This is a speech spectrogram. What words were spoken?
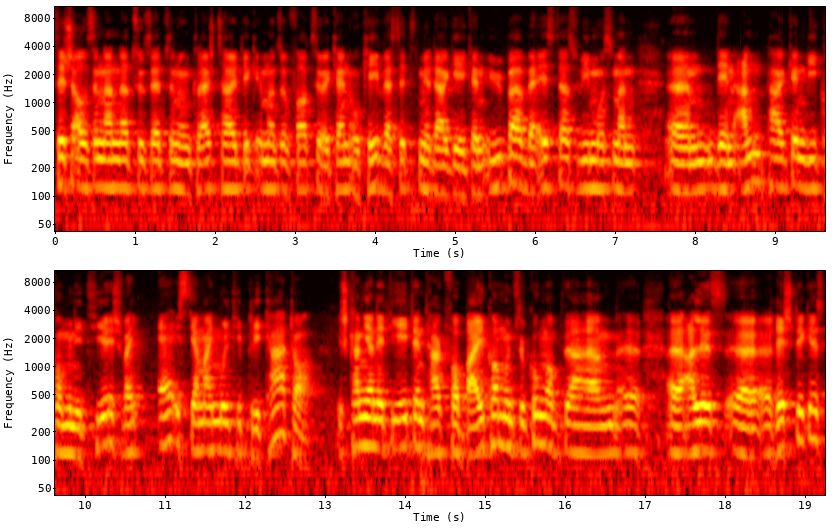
sich auseinanderzusetzen und gleichzeitig immer sofort zu erkennen, okay, wer sitzt mir da gegenüber, wer ist das, wie muss man ähm, den anpacken, wie kommuniziere ich, weil er ist ja mein Multiplikator. Ich kann ja nicht jeden Tag vorbeikommen und zu gucken, ob da ähm, äh, äh, alles äh, richtig ist.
